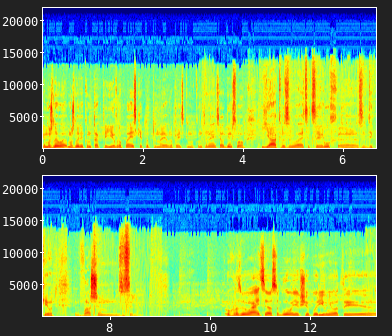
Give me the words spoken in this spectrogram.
І можливо, можливі контакти європейські, тобто на європейському континенті. Одним словом, як розвивається цей рух е, завдяки от вашим зусиллям? Рух розвивається, особливо якщо порівнювати е,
